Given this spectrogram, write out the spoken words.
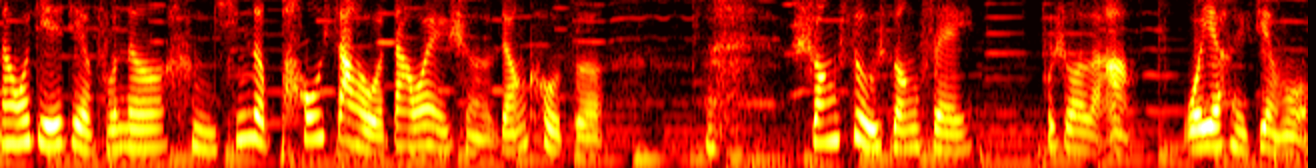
那我姐姐姐夫呢，狠心的抛下了我大外甥，两口子，唉，双宿双飞。不说了啊，我也很羡慕，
